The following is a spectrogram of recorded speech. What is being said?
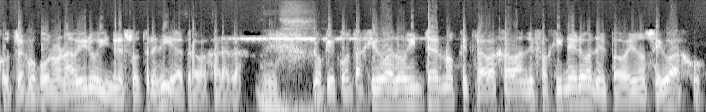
contrajo coronavirus e ingresó tres días a trabajar acá. Lo que contagió a dos internos que trabajaban de fajinero en el pabellón 6 Bajo.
